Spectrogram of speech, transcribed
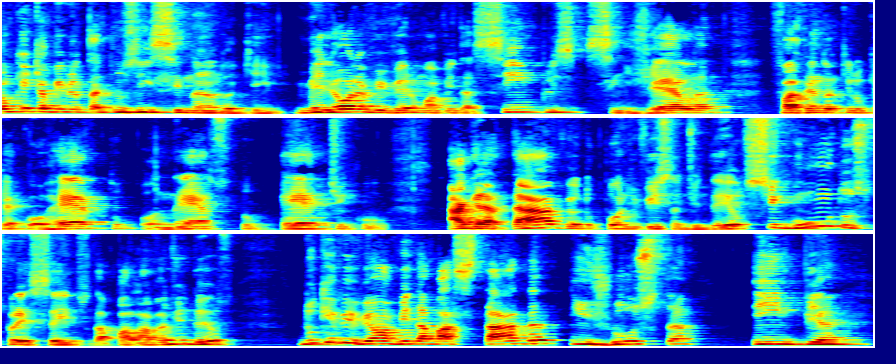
Então, o que, que a Bíblia está nos ensinando aqui? Melhor é viver uma vida simples, singela, fazendo aquilo que é correto, honesto, ético, agradável do ponto de vista de Deus, segundo os preceitos da palavra de Deus, do que viver uma vida abastada, injusta, ímpia,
